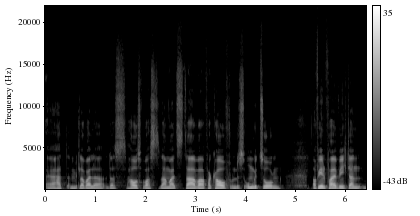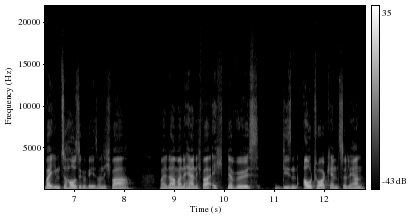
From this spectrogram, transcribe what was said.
er hat mittlerweile das Haus, was damals da war, verkauft und ist umgezogen. Auf jeden Fall bin ich dann bei ihm zu Hause gewesen und ich war, meine Damen, meine Herren, ich war echt nervös, diesen Autor kennenzulernen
